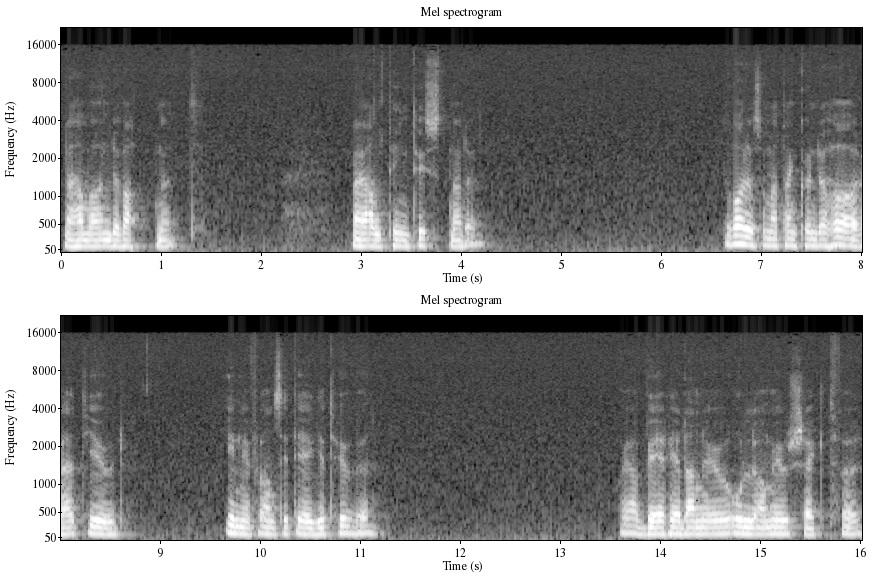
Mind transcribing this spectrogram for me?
när han var under vattnet, när allting tystnade. Då var det som att han kunde höra ett ljud inifrån sitt eget huvud. Och jag ber redan nu Olle om ursäkt för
